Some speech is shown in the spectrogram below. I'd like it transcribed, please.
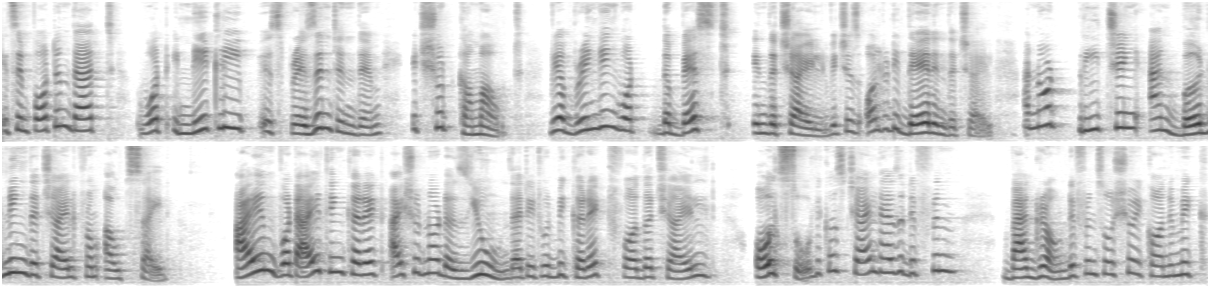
It is important that what innately is present in them, it should come out. We are bringing what the best in the child, which is already there in the child and not preaching and burdening the child from outside. I am what I think correct, I should not assume that it would be correct for the child also because child has a different background, different socio-economic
